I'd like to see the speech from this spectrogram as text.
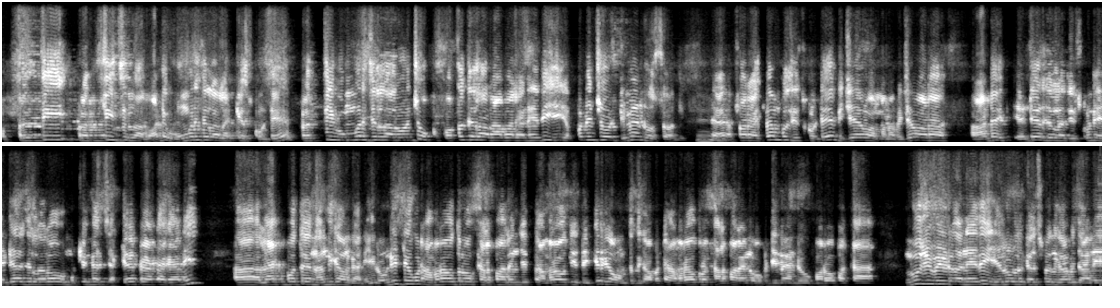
ప్రతి ప్రతి జిల్లాలో అంటే ఉమ్మడి జిల్లా లెక్కేసుకుంటే ప్రతి ఉమ్మడి జిల్లాలో నుంచి ఒక కొత్త జిల్లా రావాలనేది ఎప్పటి నుంచో డిమాండ్ వస్తుంది. ఫర్ ఎగ్జాంపుల్ తీసుకుంటే విజయవాడ మన విజయవాడ అంటే ఎన్టీఆర్ జిల్లా తీసుకుంటే ఎన్టీఆర్ జిల్లాలో ముఖ్యంగా జగ్గైపేట గానీ ఆ, లేకపోతే నందిగాం గానీ ఈ రెండింటిని కూడా అమరావతిలో కలపాలని చెప్పి అమరావతి దగ్గరగా ఉంటుంది కాబట్టి అమరావతిలో కలపాలని ఒక డిమాండ్ మరో పక్క నూజివీడు అనేది ఏలూరులో కలిసిపోయింది కాబట్టి దాన్ని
